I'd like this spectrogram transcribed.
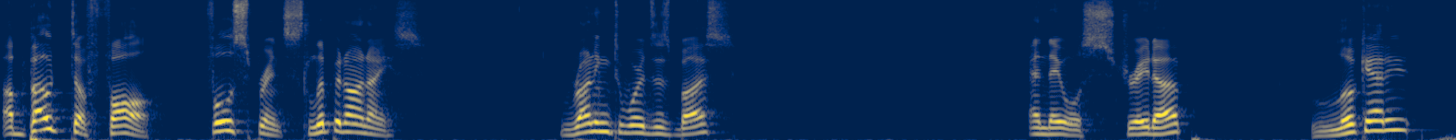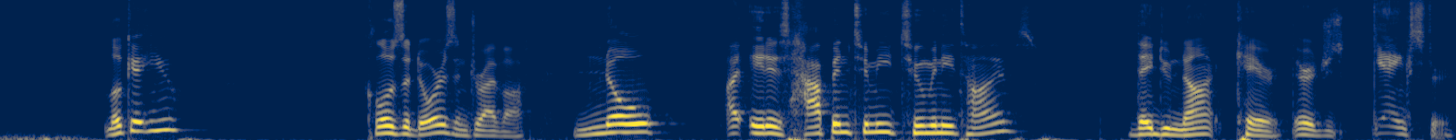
About to fall, full sprint, slipping on ice, running towards this bus. And they will straight up look at it, look at you, close the doors, and drive off. No, I, it has happened to me too many times. They do not care. They're just gangster.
